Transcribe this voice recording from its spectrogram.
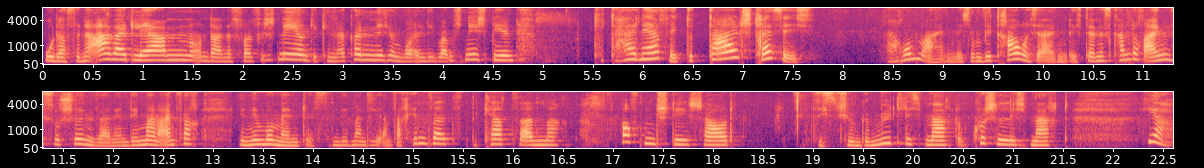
oder für eine Arbeit lernen und dann ist voll viel Schnee und die Kinder können nicht und wollen lieber im Schnee spielen. Total nervig, total stressig. Warum eigentlich? Und wie traurig eigentlich? Denn es kann doch eigentlich so schön sein, indem man einfach in dem Moment ist, indem man sich einfach hinsetzt, eine Kerze anmacht, auf den Steh schaut, sich schön gemütlich macht und kuschelig macht. Ja,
